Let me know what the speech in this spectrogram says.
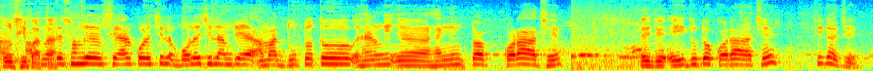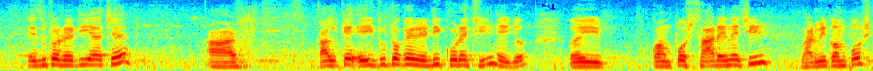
তুলসী পাতা। আপনাদের সঙ্গে শেয়ার করেছিলাম বলেছিলাম যে আমার দুটো তো হ্যাঙ্গিং হ্যাঙ্গিং টপ করা আছে। এই যে এই দুটো করা আছে ঠিক আছে? এই দুটো রেডি আছে। আর কালকে এই দুটোকে রেডি করেছি, এই যে, ওই কম্পোস্ট সার এনেছি, ভার্মি কম্পোস্ট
